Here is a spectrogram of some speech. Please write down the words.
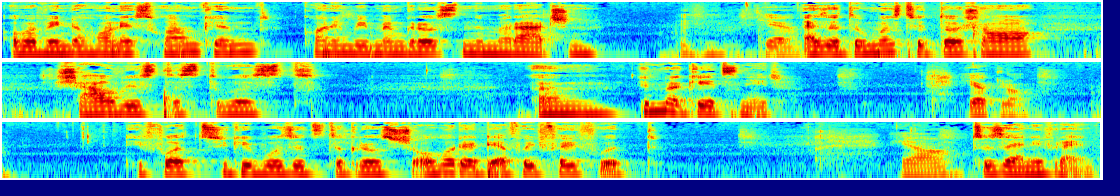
Aber wenn der Hannes heimkommt, kann ich mit meinem Großen nicht mehr ratschen. Ja. Also du musst halt da schon schauen, wie du das tust. Ähm, immer geht's nicht. ja, klar. Die Vorzüge, was jetzt der Groß schon hat, er darf halt viel fort Ja, zu seinen Freunden.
